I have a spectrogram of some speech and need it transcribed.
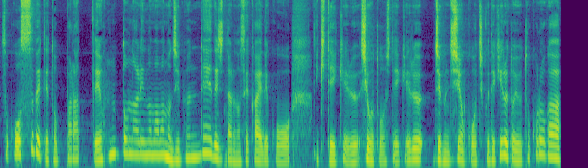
そこをすべて取っ払って、本当のありのままの自分でデジタルの世界でこう生きていける、仕事をしていける、自分自身を構築できるというところが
